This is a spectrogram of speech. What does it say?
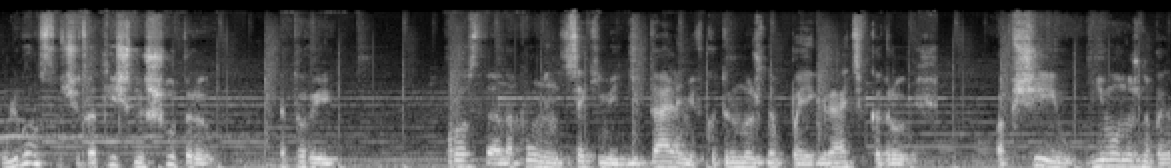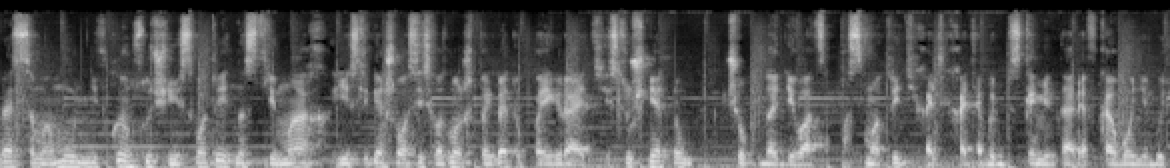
В любом случае, это отличный шутер, который просто наполнен всякими деталями, в которые нужно поиграть, в которые Вообще, в него нужно поиграть самому, ни в коем случае не смотреть на стримах. Если, конечно, у вас есть возможность поиграть, то поиграйте. Если уж нет, ну, что, куда деваться? Посмотрите хотя, хотя бы без комментариев кого-нибудь.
